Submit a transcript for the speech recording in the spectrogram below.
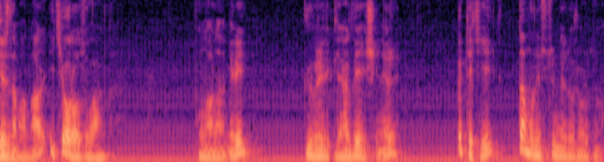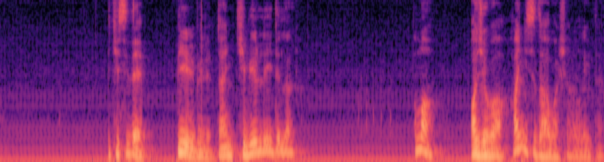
Bir zamanlar iki horoz vardı. Bunlardan biri gübreliklerde yaşanır, öteki damın üstünde dururdu. İkisi de birbirinden kibirliydiler. Ama acaba hangisi daha başarılıydı?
